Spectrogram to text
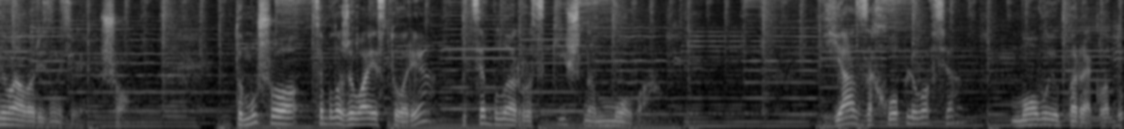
не мало різниці, що. Тому що це була жива історія, і це була розкішна мова. Я захоплювався мовою перекладу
